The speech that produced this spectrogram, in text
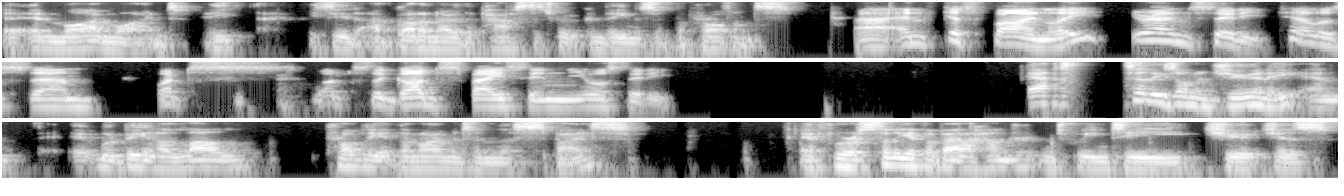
in my mind. He, he said, I've got to know the pastors group conveners of the province. Uh, and just finally, your own city. Tell us um, what's what's the God space in your city? Our city's on a journey, and it would be in a lull probably at the moment in this space. If we're a city of about 120 churches,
